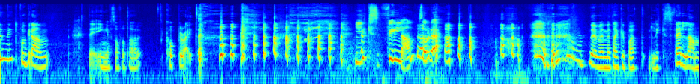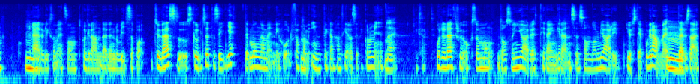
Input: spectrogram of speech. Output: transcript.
är ett nytt program. Det är ingen som får ta copyright. Lyxfyllan, sa du det? Nej, men med tanke på att Lyxfällan Mm. är det liksom ett sånt program där det ändå visar på tyvärr så skuldsätter sig jättemånga människor för att Mm. de inte kan hantera sin ekonomi. Nej, exakt. Och det där tror jag också de som gör det till den gränsen som de gör i just det programmet. Mm. Där det är så här,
